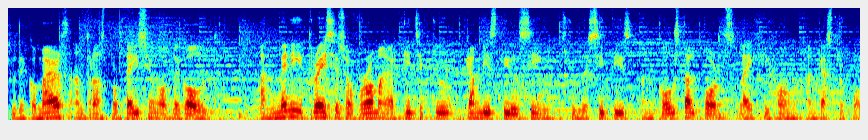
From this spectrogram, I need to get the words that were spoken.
to the commerce and transportation of the gold, and many traces of Roman architecture can be still seen through the cities and coastal ports like Gijón and Castropol.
